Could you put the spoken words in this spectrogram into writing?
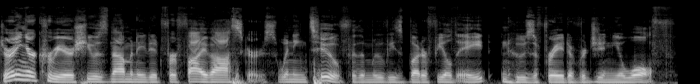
During her career, she was nominated for five Oscars, winning two for the movies Butterfield 8 and Who's Afraid of Virginia Woolf.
